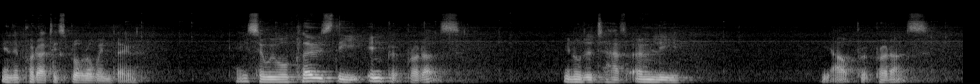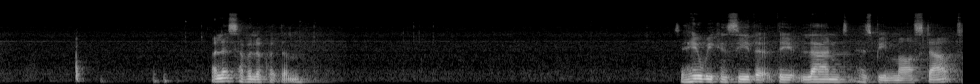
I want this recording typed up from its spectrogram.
in the Product Explorer window. Okay, so we will close the input products in order to have only the output products. And let's have a look at them. So here we can see that the land has been masked out.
